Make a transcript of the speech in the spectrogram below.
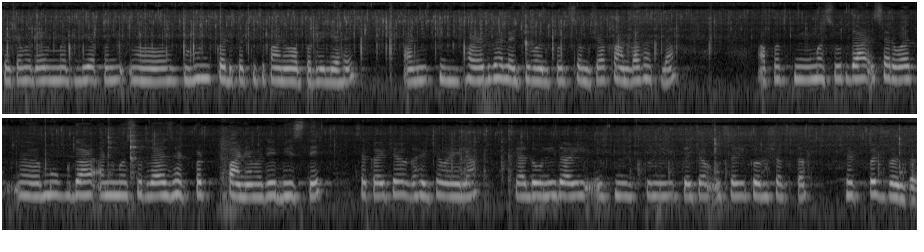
त्याच्यामध्ये मधली आपण धुवून कडीपत्तीची पानं वापरलेली आहे. आणि हळद घालायची वन फोर्थ चमचा कांदा घातला. आपण मसूर डाळ सर्वात मूग डाळ आणि मसूर डाळ झटपट पाण्यामध्ये भिजते. सकाळच्या घाईच्या वेळेला या दोन्ही डाळी तुम्ही त्याच्या उसळी करू शकता. झटपट बनतात.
